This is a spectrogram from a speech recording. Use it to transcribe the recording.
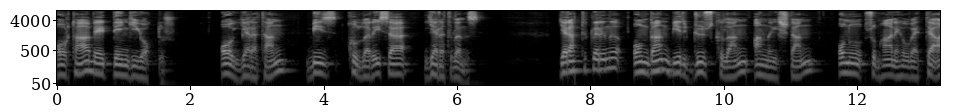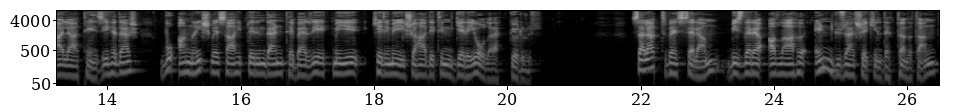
ortağı ve dengi yoktur. O yaratan, biz kullarıysa yaratılanız. Yarattıklarını ondan bir cüz kılan anlayıştan, onu Subhanehu ve Teala tenzih eder, bu anlayış ve sahiplerinden teberri etmeyi kelime-i şehadetin gereği olarak görürüz. Salat ve selam bizlere Allah'ı en güzel şekilde tanıtan,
